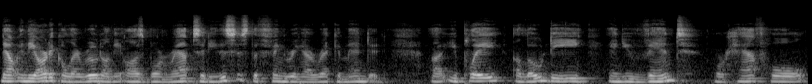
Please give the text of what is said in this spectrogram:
Now, in the article I wrote on the Osborne Rhapsody, this is the fingering I recommended. Uh, you play a low D and you vent or half hole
